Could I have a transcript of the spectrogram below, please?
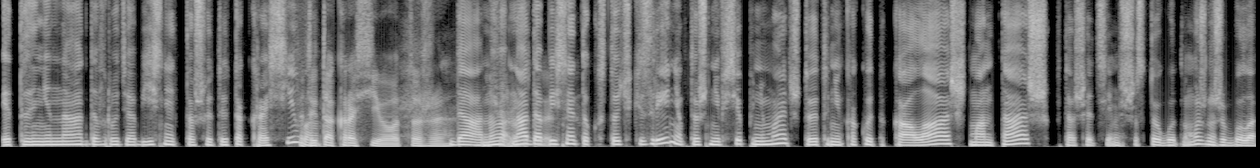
это не надо вроде объяснять, потому что это и так красиво. Это и так красиво, вот тоже. Да, но надо сказать. объяснять только с точки зрения, потому что не все понимают, что это не какой-то коллаж, монтаж, потому что это 76 год, но можно же было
